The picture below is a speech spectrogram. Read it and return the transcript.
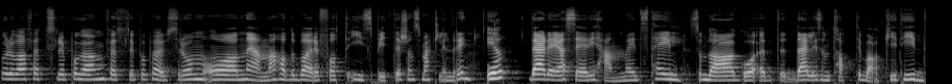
Hvor det var fødsler på gang, fødsler på pauserom, og den ene hadde bare fått isbiter som smertelindring. Ja. Det er det jeg ser i Handmaid's Tale, som da går Det er liksom tatt tilbake i tid.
